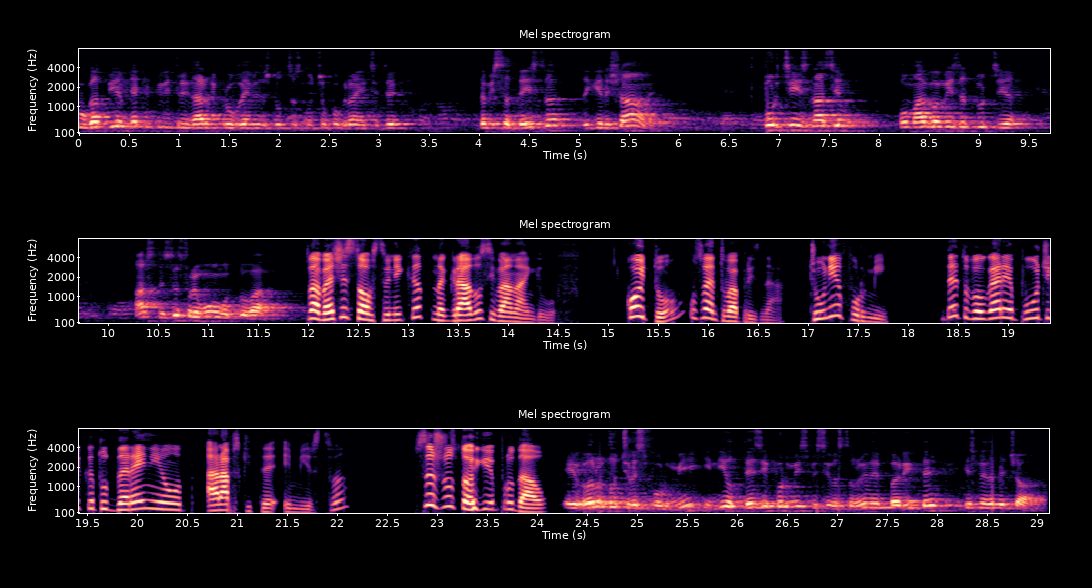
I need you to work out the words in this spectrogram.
Когато имам някакви ветеринарни проблеми, защото се случва по границите, да ми съдейства да ги решаваме. В Турция изнасям, помагам и за Турция. Аз не се срамувам от това. Това беше собственикът на градус Иван Ангелов, който, освен това, призна, че уния форми, дето България получи като дарение от арабските емирства, всъщност той ги е продал. Е върнато чрез форми и ние от тези форми сме си възстановили парите и сме на печал.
